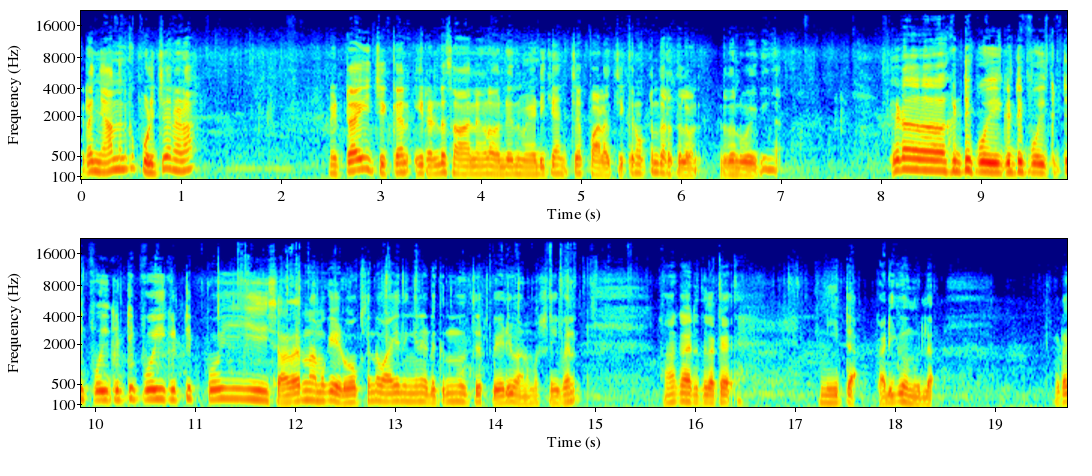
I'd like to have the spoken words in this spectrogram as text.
എടാ ഞാൻ നിനക്ക് പൊളിച്ചു തരാടാ. മിഠായി ചിക്കൻ ഈ രണ്ട് സാധനങ്ങൾ അവന്റെ നിന്ന് മേടിക്കാൻ വെച്ചാൽ പാടാ ചിക്കൻ ഒട്ടും തരത്തില്ല അവൻ. എടുത്തുകൊണ്ട് പോയി കഴിഞ്ഞാൽ എടാ കിട്ടിപ്പോയി കിട്ടിപ്പോയി കിട്ടിപ്പോയി കിട്ടിപ്പോയി കിട്ടിപ്പോയി. സാധാരണ നമുക്ക് ഡോക്സിന്റെ വായിൽ നിന്ന് ഇങ്ങനെ എടുക്കുന്നത് ഇച്ചിരി പേടി വേണം പക്ഷേ ഇവൻ ആ കാര്യത്തിലൊക്കെ നീറ്റാ. കടിക്കൊന്നുമില്ല. ഇവിടെ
